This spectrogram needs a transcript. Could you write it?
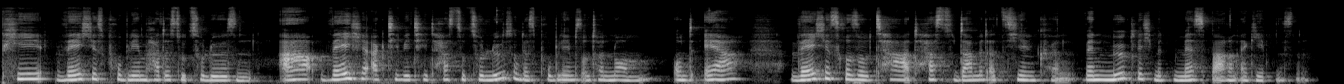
P, welches Problem hattest du zu lösen? A, welche Aktivität hast du zur Lösung des Problems unternommen? Und R, welches Resultat hast du damit erzielen können, wenn möglich mit messbaren Ergebnissen?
